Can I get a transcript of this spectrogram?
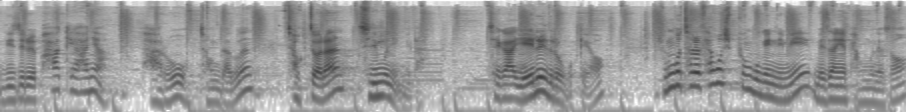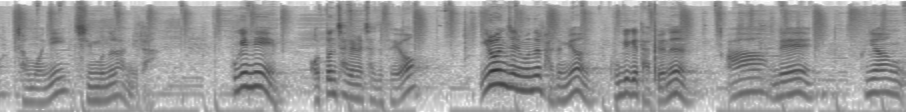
니즈를 파악해야 하냐? 바로 정답은 적절한 질문입니다. 제가 예를 들어 볼게요. 중고차를 사고 싶은 고객님이 매장에 방문해서 점원이 질문을 합니다. 고객님, 어떤 차량을 찾으세요? 이런 질문을 받으면 고객의 답변은 아, 네. 그냥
